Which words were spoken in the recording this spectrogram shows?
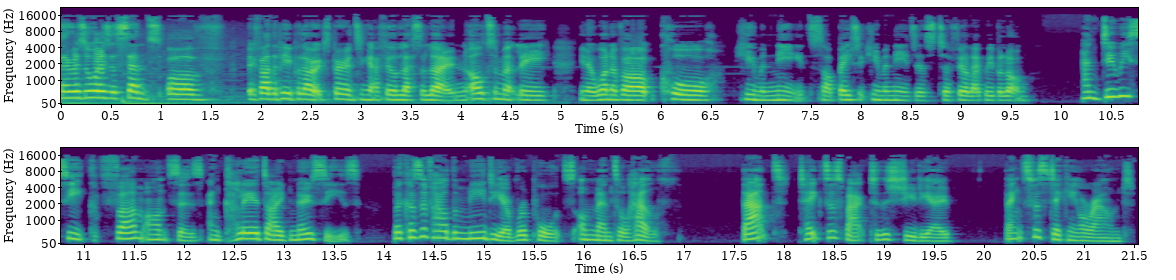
There is always a sense of if other people are experiencing it, I feel less alone. And ultimately, you know, one of our core human needs, our basic human needs, is to feel like we belong. And do we seek firm answers and clear diagnoses because of how the media reports on mental health? That takes us back to the studio. Thanks for sticking around.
